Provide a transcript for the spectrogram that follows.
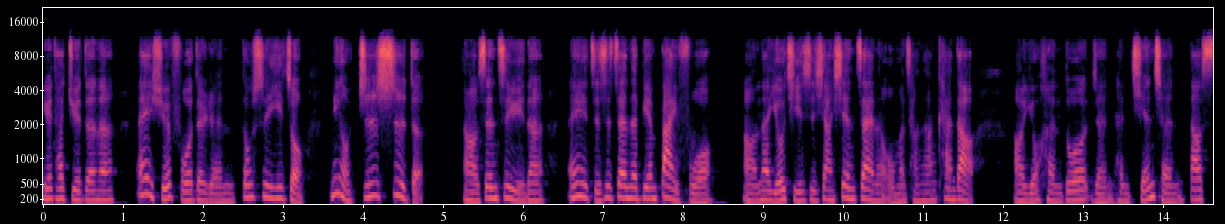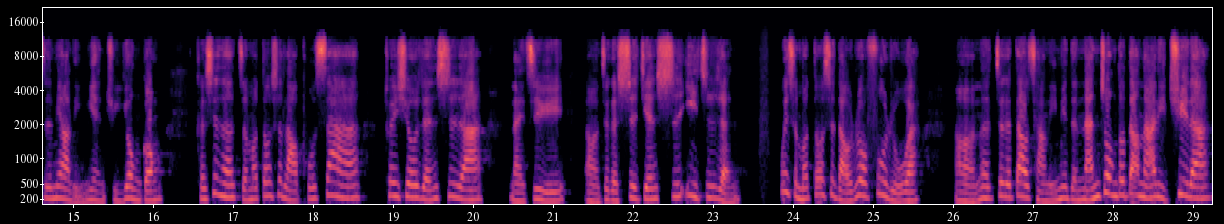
因为他觉得呢，哎，学佛的人都是一种没有知识的啊，甚至于呢，哎，只是在那边拜佛啊。那尤其是像现在呢，我们常常看到啊，有很多人很虔诚，到寺庙里面去用功，可是呢，怎么都是老菩萨啊？退休人士啊，乃至于啊、这个世间失意之人，为什么都是老弱妇孺啊？啊，那这个道场里面的男众都到哪里去了？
